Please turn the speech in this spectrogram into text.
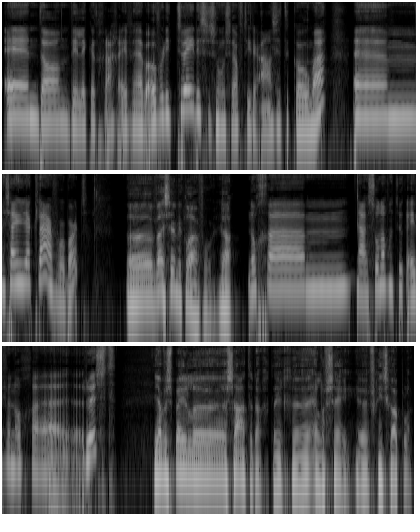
En dan wil ik het graag even hebben over die tweede seizoen zelf die eraan zit te komen. Ehm, zijn jullie daar klaar voor, Bart? Eh, wij zijn er klaar voor, ja. Nog, ehm, nou, zondag natuurlijk even nog eh, rust. Ja, we spelen zaterdag tegen eh, LFC, eh, vriendschappelijk.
